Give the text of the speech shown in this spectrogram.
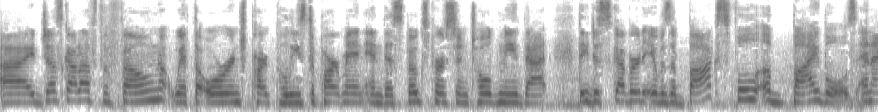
I just got off the phone with the Orange Park Police Department, and the spokesperson told me that they discovered it was a box full of Bibles. And I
